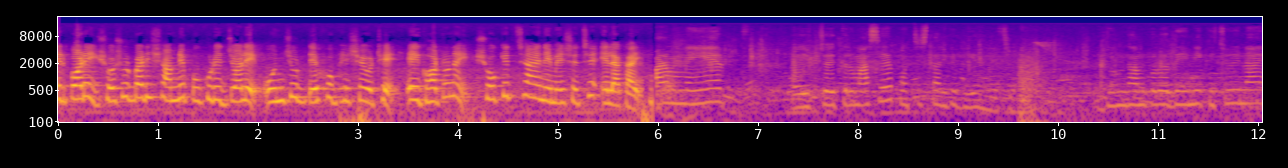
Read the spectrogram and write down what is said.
এরপরেই শ্বশুরবাড়ির সামনে পুকুরের জলে অঞ্জুর দেহ ভেসে ওঠে। এই ঘটনায় শোকের ছায়া নেমে এসেছে এলাকায়। আমার মেয়ের ওই চৈত্র মাসে পঁচিশ তারিখে বিয়ে হয়েছে। ধুমধাম করে দিইনি, কিছুই নাই।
